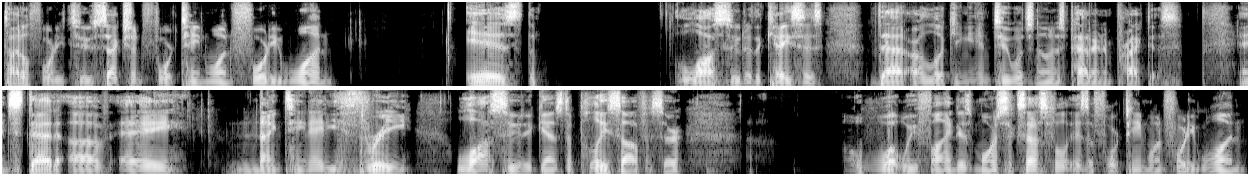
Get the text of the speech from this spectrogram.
Title 42, Section 14141 is the lawsuit or the cases that are looking into what's known as pattern and practice. Instead of a 1983 lawsuit against a police officer, what we find is more successful is a 14141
